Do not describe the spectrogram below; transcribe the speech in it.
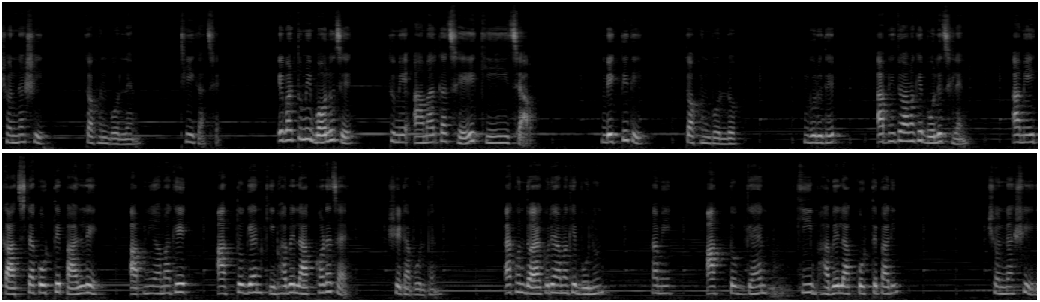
সন্ন্যাসী তখন বললেন, ঠিক আছে। এবার তুমি বলো যে, তুমি আমার কাছে কী চাও? ব্যক্তিটি তখন বলল, গুরুদেব, আপনি তো আমাকে বলেছিলেন, আমি এই কাজটা করতে পারলে আপনি আমাকে আত্মজ্ঞান কীভাবে লাভ করা যায় সেটা বলবেন। এখন দয়া করে আমাকে বলুন, আমি আত্মজ্ঞান কীভাবে লাভ করতে পারি? সন্ন্যাসী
